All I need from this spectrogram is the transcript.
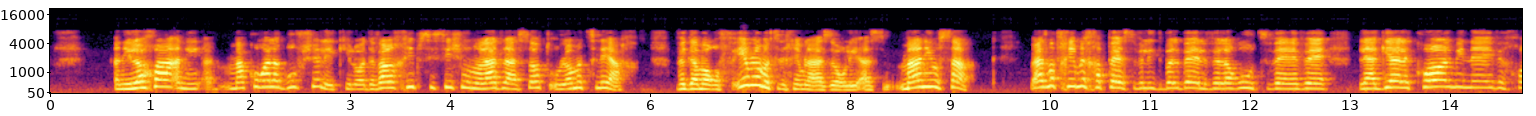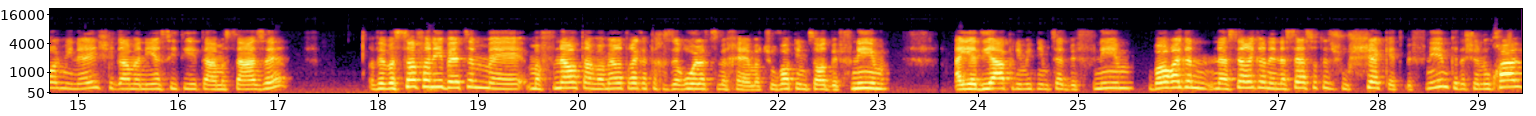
אני לא יכולה, אני, מה קורה לגוף שלי? כאילו, הדבר הכי בסיסי שהוא נולד לעשות, הוא לא מצליח. וגם הרופאים לא מצליחים לעזור לי, אז מה אני עושה? ואז מתחילים לחפש ולהתבלבל ולרוץ ו- ולהגיע לכל מיני וכל מיני, שגם אני עשיתי את המסע הזה. ובסוף אני בעצם uh, מפנה אותם ואומרת, רגע, תחזרו אל עצמכם, התשובות נמצאות בפנים, הידיעה הפנימית נמצאת בפנים, בואו רגע נעשה רגע, ננסה לעשות איזשהו שקט בפנים, כדי שנוכל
